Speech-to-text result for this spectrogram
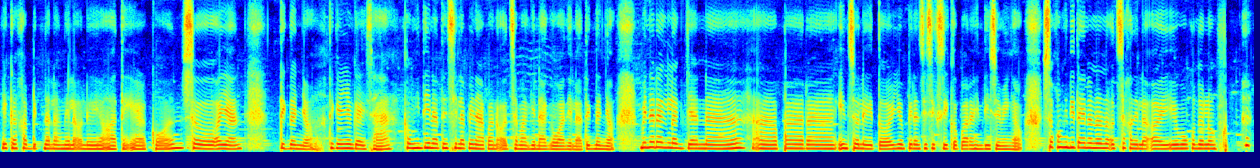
Ikakabit na lang nila uli yung ating aircon. So, ayan. Tignan nyo. Tignan nyo guys ha. Kung hindi natin sila pinapanood sa mga ginagawa nila, tignan nyo. May naraglag dyan na ah, parang insulator, yung pinansisiksik ko para hindi sumingaw. So kung hindi tayo nanonood sa kanila, ay iwan ko na lang.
